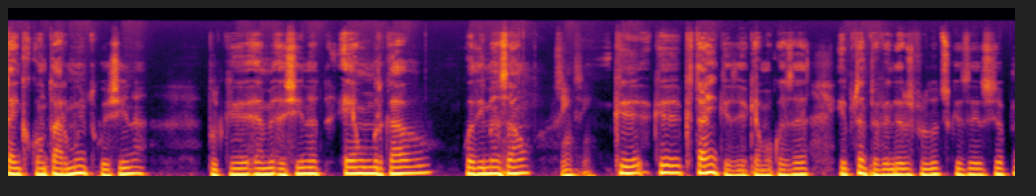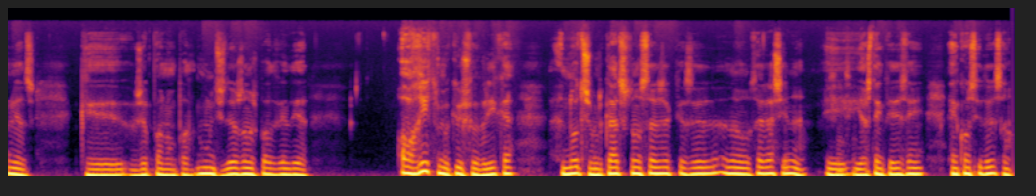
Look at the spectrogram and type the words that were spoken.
tem que contar muito com a China, porque a, a China é um mercado com a dimensão Sim, sim. Que, que, que tem, quer dizer, que é uma coisa. E, portanto, para vender os produtos, quer dizer, os japoneses, que o Japão não pode, muitos deles não os pode vender ao ritmo que os fabrica noutros mercados que não seja, quer dizer, não seja a China. E, e eles têm que ter isso em, em consideração.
